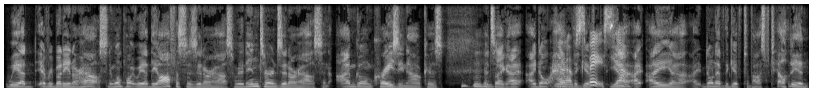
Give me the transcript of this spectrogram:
we had everybody in our house. And at one point, we had the offices in our house. We had interns in our house. And I'm going crazy now because mm-hmm. it's like I, I don't have, have the space. gift. Yeah, yeah. I I, uh, I don't have the gift of hospitality, and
